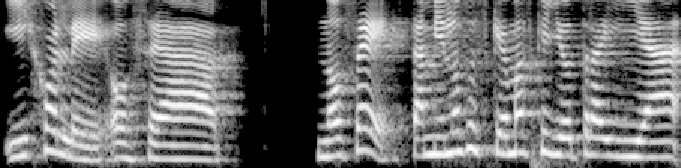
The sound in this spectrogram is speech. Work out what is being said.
híjole, o sea, no sé, también los esquemas que yo traía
